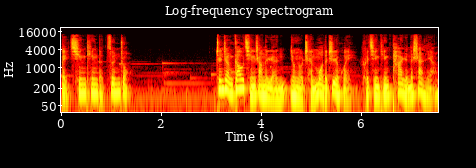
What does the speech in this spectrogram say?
被倾听的尊重。真正高情商的人拥有沉默的智慧和倾听他人的善良，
